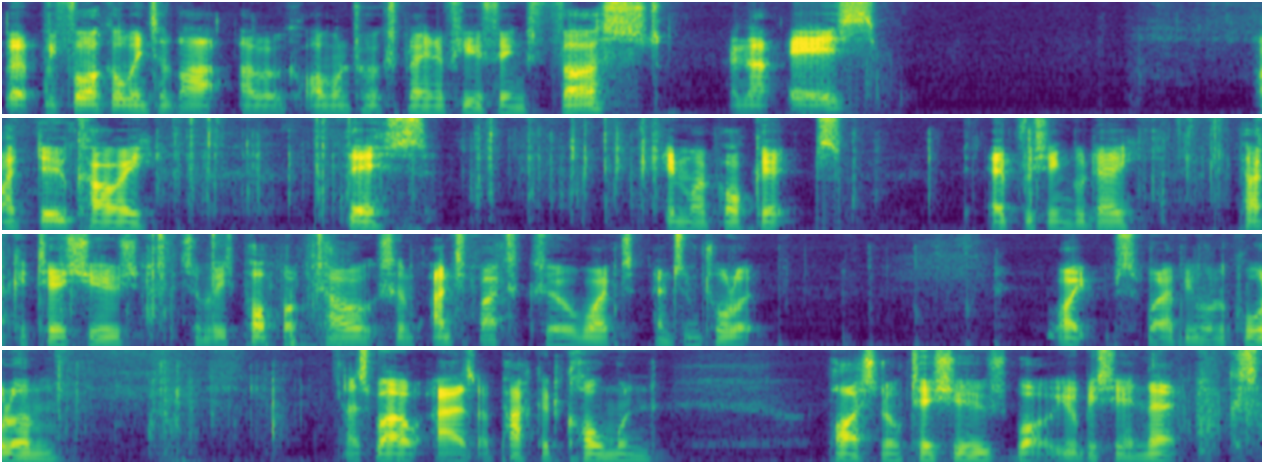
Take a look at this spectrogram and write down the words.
But before I go into that, I, I want to explain a few things first, and that is, I do carry this in my pockets every single day. Pack of tissues, some of these pop-up towels, some antibacterial wipes, and some toilet wipes, whatever you want to call them, as well as a pack of Coleman personal tissues, what you'll be seeing next.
